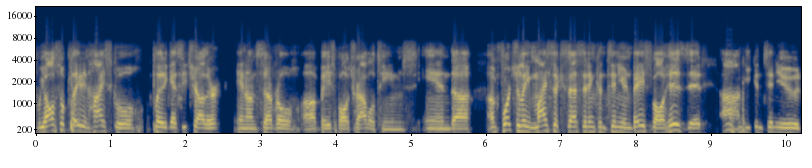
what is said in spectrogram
we also played in high school. Played against each other and on several uh, baseball travel teams. And uh, unfortunately, my success didn't continue in baseball. His did. Um, he continued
